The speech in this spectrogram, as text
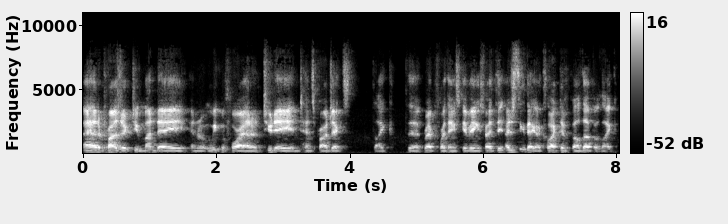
I had a project due Monday, and a week before I had a two day intense project like the right before Thanksgiving. So I think I just think that a collective buildup of like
